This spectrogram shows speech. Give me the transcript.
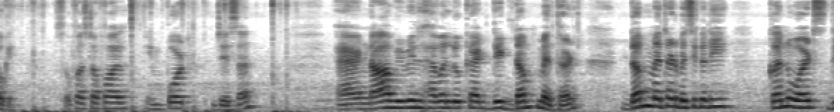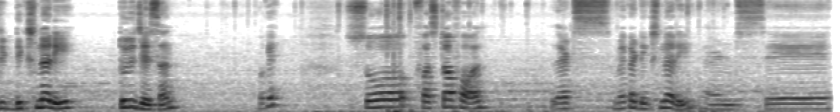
okay. So first of all import json. And now we will have a look at the dump method. Dump method basically converts the dictionary to the json. Okay? So first of all let's make a dictionary and say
